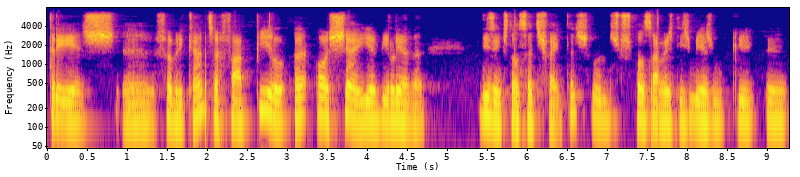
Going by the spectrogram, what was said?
três uh, fabricantes, a Fapil, a Auchan e a Vileda, dizem que estão satisfeitas. Um dos responsáveis diz mesmo que uh,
